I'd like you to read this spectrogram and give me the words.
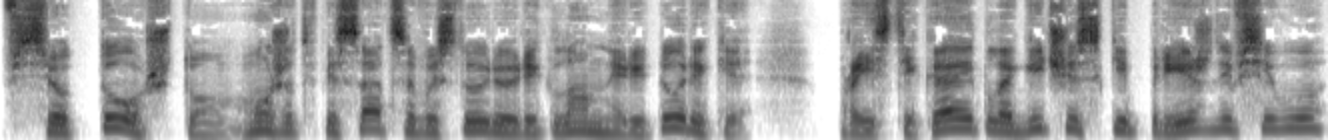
Все то, что может вписаться в историю рекламной риторики, проистекает логически прежде всего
